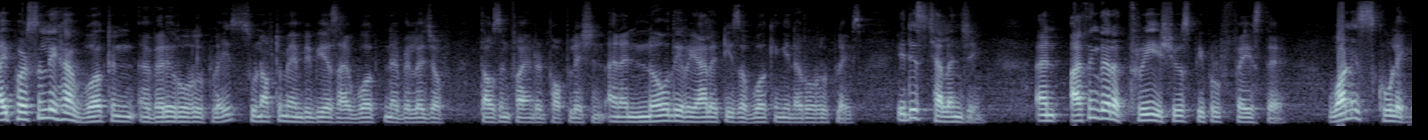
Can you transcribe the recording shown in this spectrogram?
I personally have worked in a very rural place. Soon after my MBBS, I worked in a village of 1500 population and I know the realities of working in a rural place. It is challenging and I think there are three issues people face there. One is schooling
